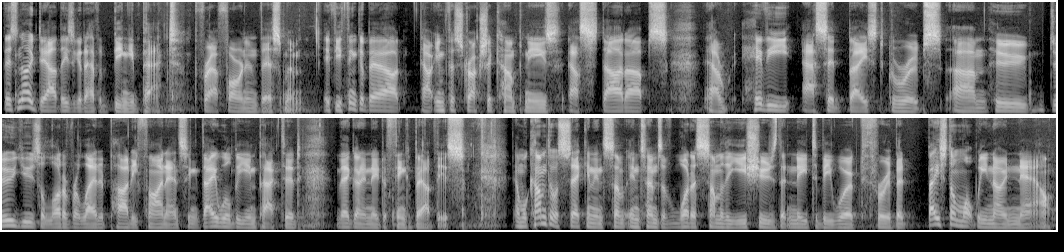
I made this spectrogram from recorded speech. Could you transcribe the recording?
there's no doubt these are going to have a big impact for our foreign investment. If you think about our infrastructure companies, our startups, our heavy asset based groups um, who do use a lot of related party financing, they will be impacted. They're going to need to think about this. And we'll come to a second in, some, in terms of what are some of the issues that need to be worked through. But based on what we know now,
